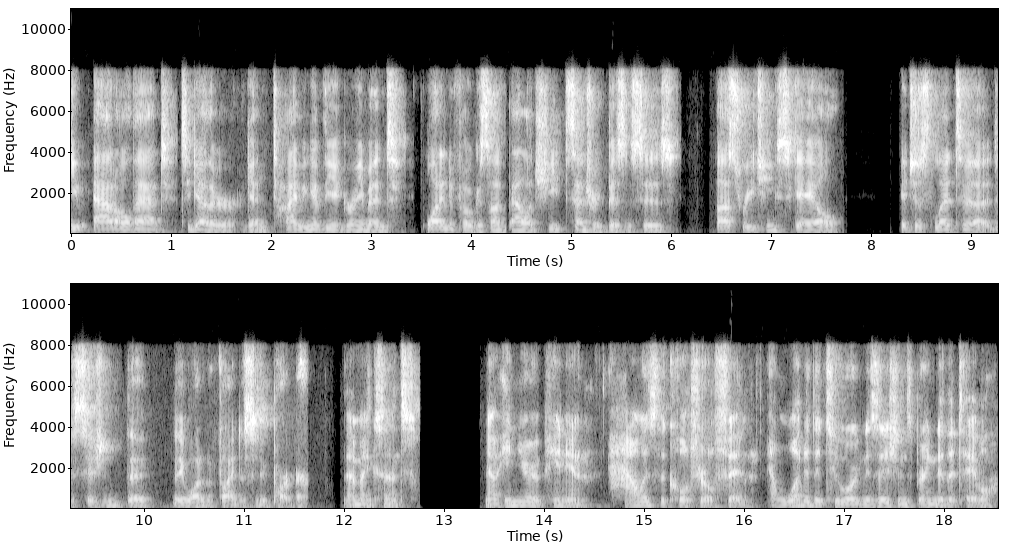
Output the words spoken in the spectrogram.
You add all that together, again, timing of the agreement, wanting to focus on balance sheet centric businesses, us reaching scale, it just led to a decision that they wanted to find us a new partner. That makes sense. Now, in your opinion, how is the cultural fit and what do the two organizations bring to the table?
